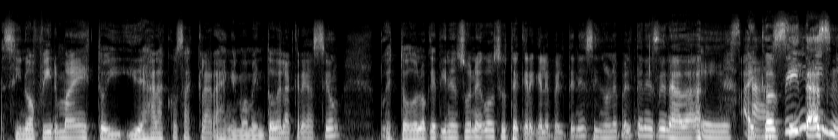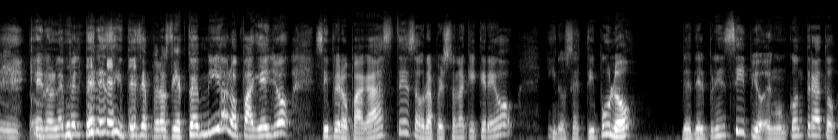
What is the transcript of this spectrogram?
si no firma esto y, deja las cosas claras en el momento de la creación, pues todo lo que tiene en su negocio usted cree que le pertenece y no le pertenece nada. Hay cositas que no le pertenecen y usted dice, pero si esto es mío, lo pagué yo. Sí, pero pagaste a una persona que creó y no se estipuló desde el principio en un contrato,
